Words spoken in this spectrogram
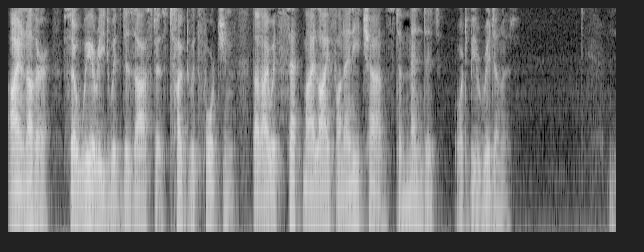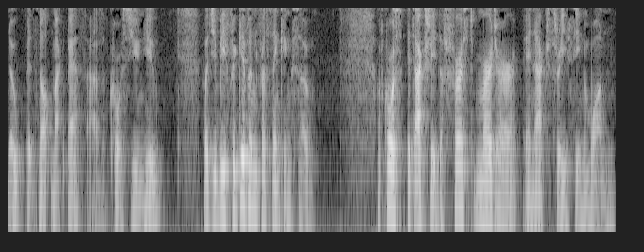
I another, so wearied with disasters, tugged with fortune, that I would set my life on any chance to mend it or to be rid on it. No, it's not Macbeth, as of course you knew, but you'd be forgiven for thinking so. Of course, it's actually the first murderer in Act 3, Scene 1,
